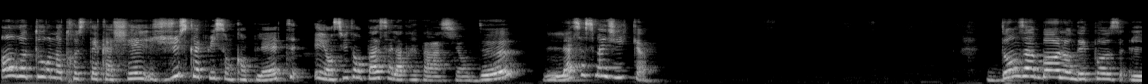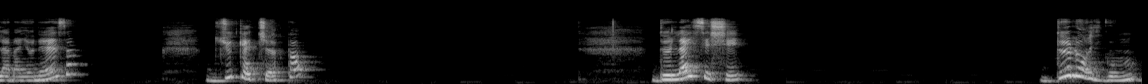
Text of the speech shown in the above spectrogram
On retourne notre steak haché jusqu'à cuisson complète et ensuite on passe à la préparation de la sauce magique. Dans un bol, on dépose la mayonnaise, du ketchup, de l'ail séché, de l'origon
